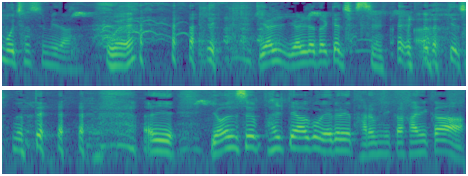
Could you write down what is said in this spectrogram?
못 쳤습니다. 왜? 열, 18개 쳤습니다. 18개 쳤는데. 아니, 연습할 때하고 왜 그렇게 다릅니까? 가니까.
